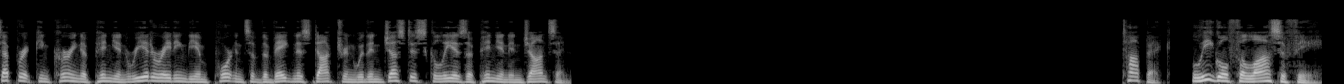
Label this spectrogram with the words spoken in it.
separate concurring opinion reiterating the importance of the vagueness doctrine within Justice Scalia's opinion in Johnson. legal philosophy.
